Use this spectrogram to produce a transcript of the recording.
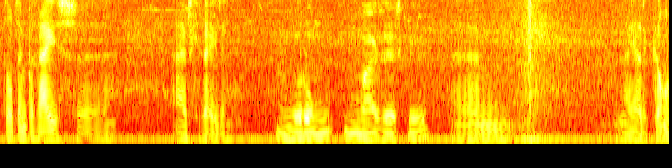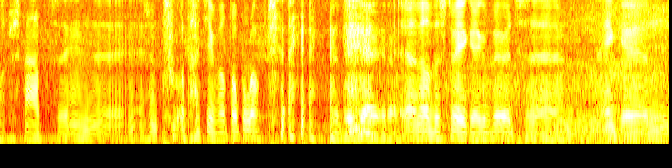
tot in Parijs uh, uitgereden. En waarom maar zes keer? Um, nou ja, de kans bestaat in, in zo'n tour dat je wat oploopt. Dat heb jij gedaan? Dat is twee keer gebeurd. Eén um, keer een,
